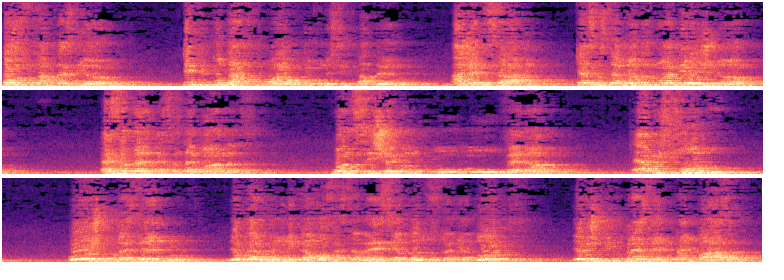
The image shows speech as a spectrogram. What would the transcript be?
poços artesianos, dificuldades com algo que o município está tendo. A gente sabe que essas demandas não é de hoje não. Essa de, essas demandas, quando se chega no, no verão, é absurdo. Hoje, por exemplo, eu quero comunicar a Vossa Excelência e a todos os vereadores, eu estive presente na Embasa,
